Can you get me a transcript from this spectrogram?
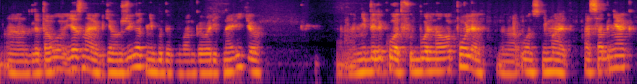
э, для того, я знаю, где он живет, не буду вам говорить на видео. Э, недалеко от футбольного поля он снимает особняк,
